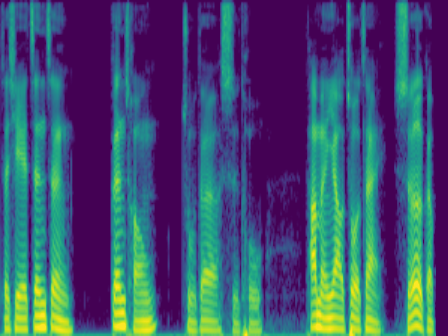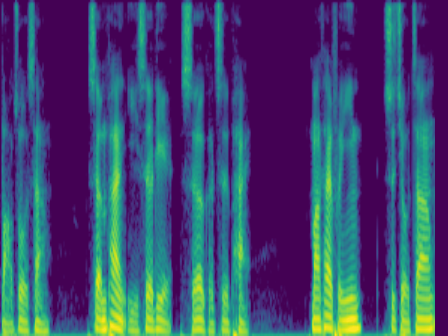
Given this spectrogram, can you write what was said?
这些真正跟从主的使徒，他们要坐在十二个宝座上审判以色列十二个支派。马太福音十九章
